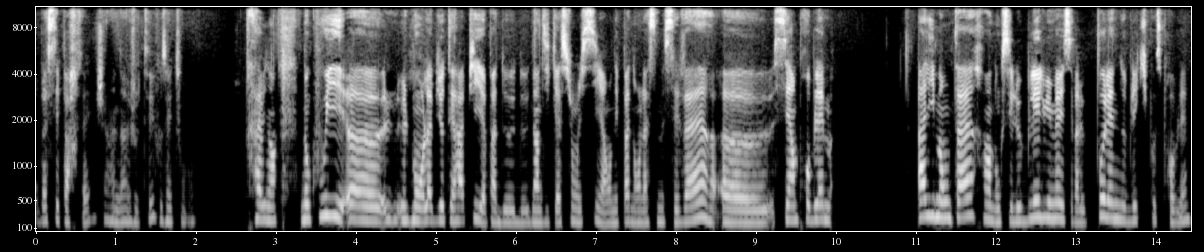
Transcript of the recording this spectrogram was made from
Eh ben, C'est parfait, j'ai rien à ajouter, vous avez tout bon. Très bien. Donc oui, euh, bon, la biothérapie, il n'y a pas d'indication ici. Hein, on n'est pas dans l'asthme sévère. Euh, c'est un problème alimentaire. Hein, donc c'est le blé lui-même, c'est pas le pollen de blé qui pose problème.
